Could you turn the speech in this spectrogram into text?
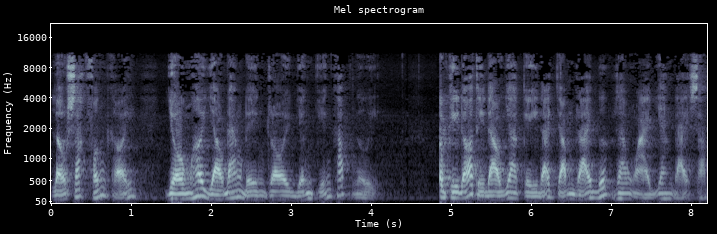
lộ sắc phấn khởi, dồn hơi vào đan điền rồi vận chuyển khắp người. Trong khi đó thì Đào Gia Kỳ đã chậm rãi bước ra ngoài gian đại sảnh.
